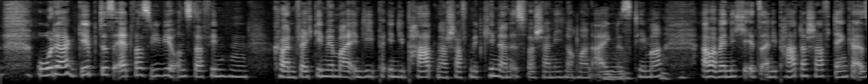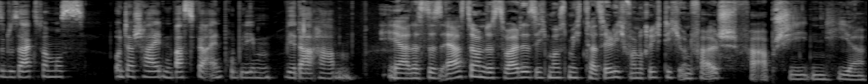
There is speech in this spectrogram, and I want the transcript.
Oder gibt es etwas, wie wir uns da finden können? Vielleicht gehen wir mal in die, in die Partnerschaft. Mit Kindern ist wahrscheinlich nochmal ein eigenes mhm. Thema. Mhm. Aber wenn ich jetzt an die Partnerschaft denke, also du sagst, man muss unterscheiden, was für ein Problem wir da haben. Ja, das ist das Erste. Und das Zweite ist, ich muss mich tatsächlich von richtig und falsch verabschieden hier.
